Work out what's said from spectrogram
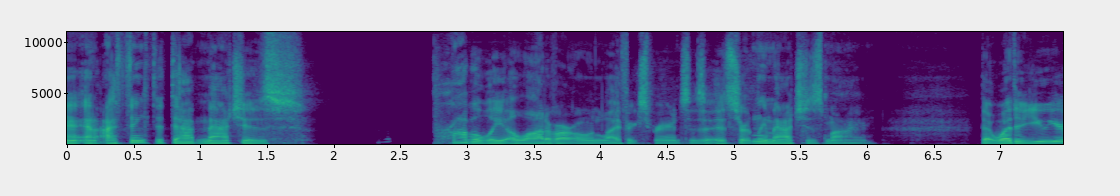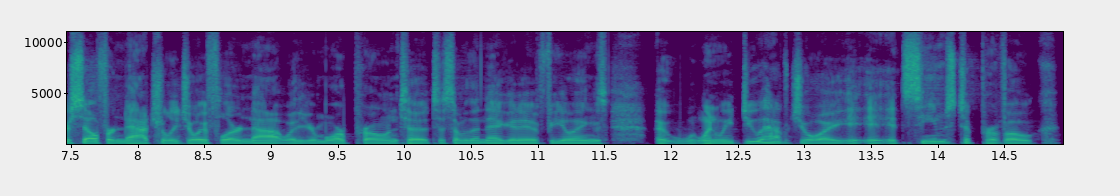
And, and I think that that matches probably a lot of our own life experiences. It certainly matches mine. That whether you yourself are naturally joyful or not, whether you're more prone to, to some of the negative feelings, uh, when we do have joy, it, it seems to provoke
